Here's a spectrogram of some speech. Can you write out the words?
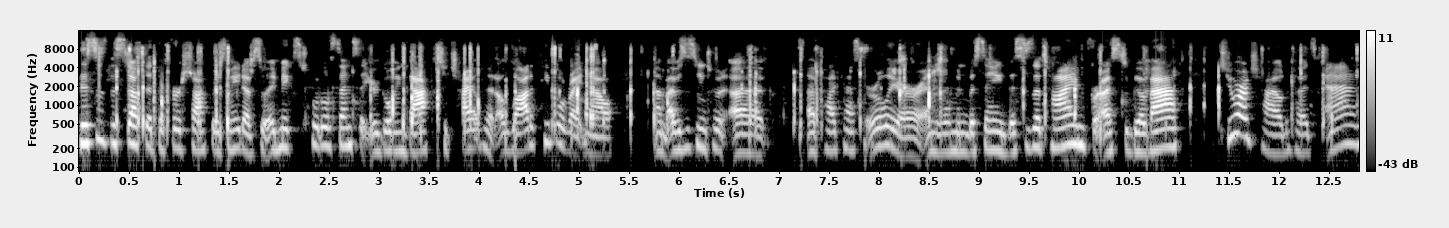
This is the stuff that the first chakra is made of. So it makes total sense that you're going back to childhood. A lot of people right now, um, I was listening to a, a podcast earlier, and the woman was saying this is a time for us to go back to our childhoods. And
